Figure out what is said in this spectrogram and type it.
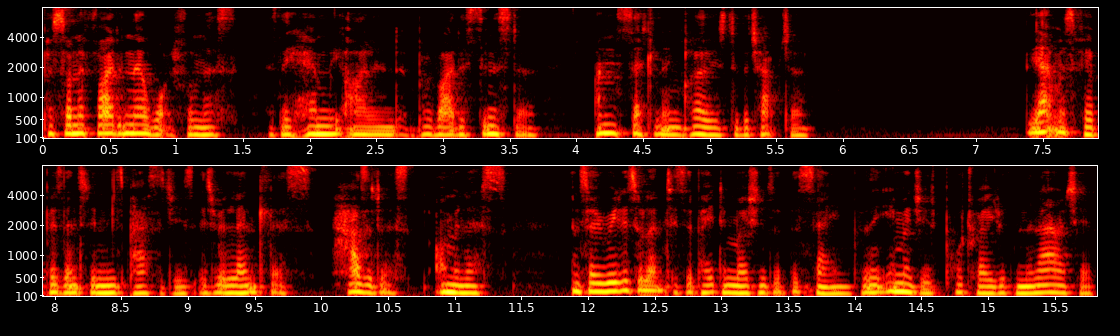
personified in their watchfulness as they hem the island and provide a sinister, unsettling close to the chapter. The atmosphere presented in these passages is relentless, hazardous, and ominous, and so readers will anticipate emotions of the same from the images portrayed within the narrative.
